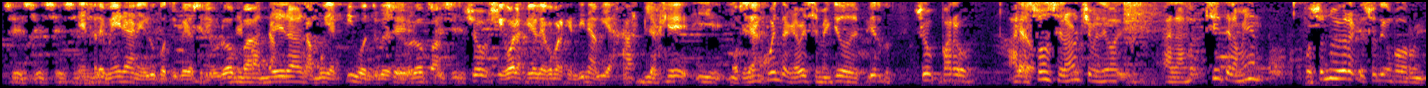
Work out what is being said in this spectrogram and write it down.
sí, sí, sí. sí, en remera, en el grupo Triperos en Europa. En banderas. Está, está muy activo en Triperos en Europa. sí, sí. Yo- Llegó a la final de la Copa Argentina, viajaste. Viajé y, y O ten sea- en cuenta que a veces me quedo despierto. Yo paro a Claro. las 11 de la noche, me tengo, a las 7 de la mañana. Pues son 9 horas que yo tengo para dormir.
